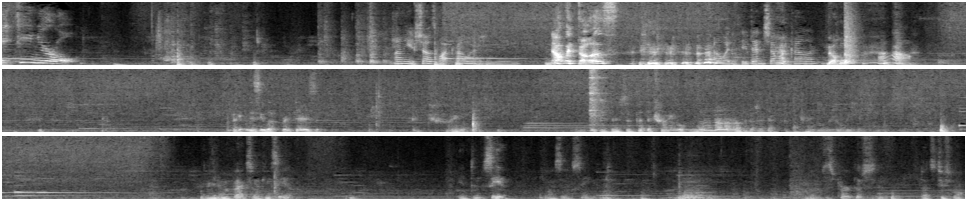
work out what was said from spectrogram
18 year old. I it shows what color you need. No, it does. oh, it, it doesn't show what color? No. Oh. Okay, let me see. Look, right there's a triangle. Right there. So put the triangle. No, no, no, no, no. That goes right there. Put the triangle right over here. Alright, move back so I can see it. Didn't see it. Why is it seeing it? Part goes. That's too small.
